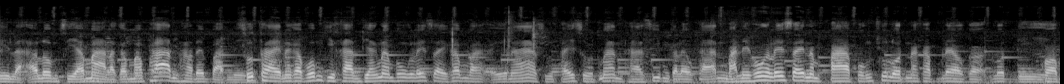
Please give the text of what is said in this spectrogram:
นี่แหละอารมณ์เสียมาแล้วก็มาพ่านเฮาได้บัดนี้สุดท้ายนะครับผมขี้คร้านเถียงน้ำผมก็เลยใส่คำว่าเออนะสูตรไผสูตรมั่นทาซิมก็แล้วกันบัดนี้ผมก็เลยใส่น้ำปลาผงชูรสนะครับแล้วก็รสดีพร้อม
